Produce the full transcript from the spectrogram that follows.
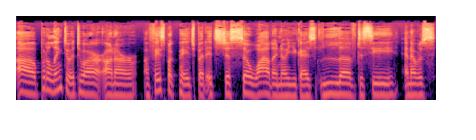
Uh, put a link to it to our on our uh, Facebook page. But it's just so wild. I know you guys love to see, and I was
